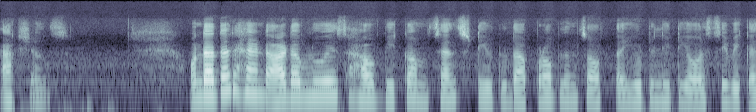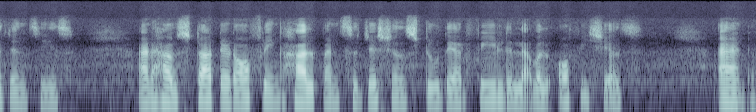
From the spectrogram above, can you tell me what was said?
actions. On the other hand, RWAs have become sensitive to the problems of the utility or civic agencies and have started offering help and suggestions to their field level officials and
